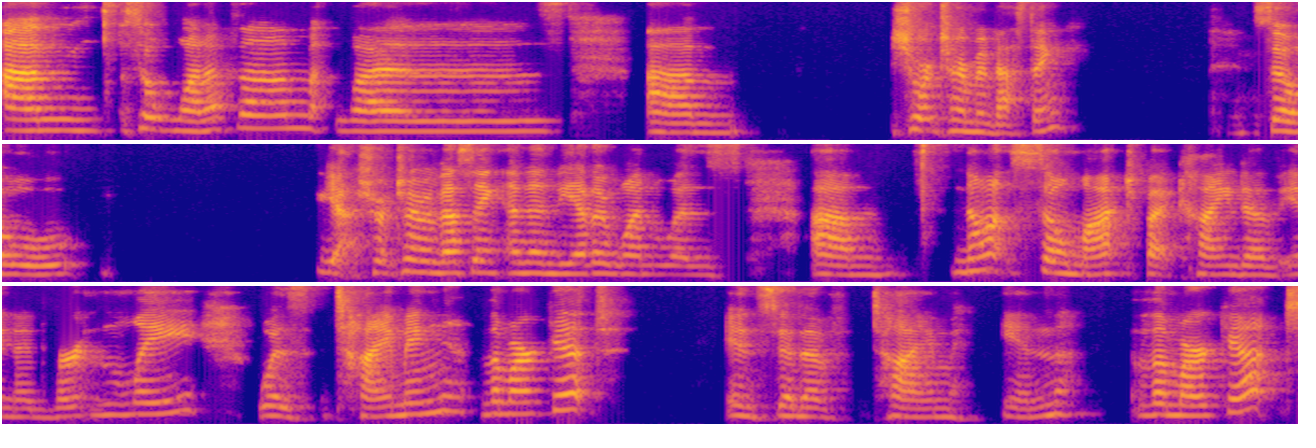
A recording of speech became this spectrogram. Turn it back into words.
Um, so, one of them was um, short term investing. So, yeah, short term investing. And then the other one was um, not so much, but kind of inadvertently, was timing the market instead of time in the market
